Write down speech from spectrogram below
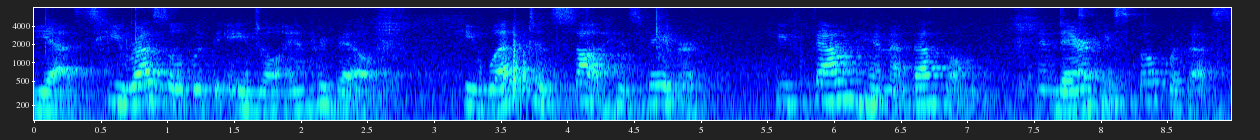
Yes, he wrestled with the angel and prevailed. He wept and sought his favor. He found him at Bethel, and there he spoke with us.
